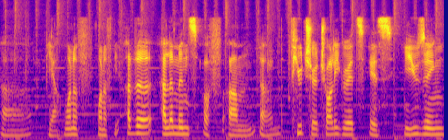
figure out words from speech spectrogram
uh, yeah, one of one of the other elements of um, uh, future trolley grids is using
